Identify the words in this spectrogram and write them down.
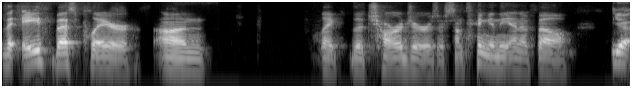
the eighth best player on like the Chargers or something in the NFL. Yeah.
